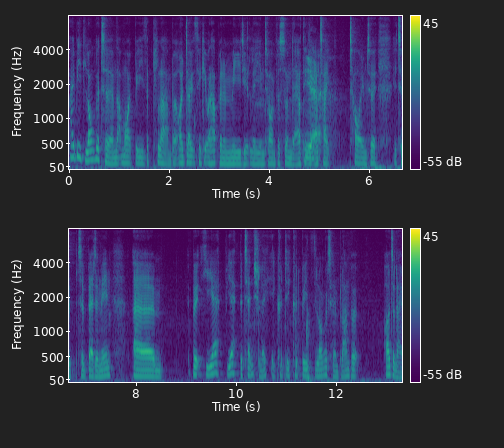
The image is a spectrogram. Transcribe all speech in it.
Maybe longer term that might be the plan, but I don't think it will happen immediately in time for Sunday. I think yeah. it will take time to to to bed him in. Um, but yeah, yeah, potentially it could it could be the longer term plan, but I don't know.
